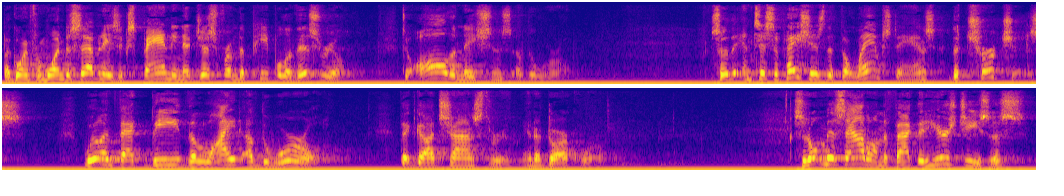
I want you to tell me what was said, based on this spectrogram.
By going from one to seven, he's expanding it just from the people of Israel to all the nations of the world. So the anticipation is that the lampstands, the churches, will in fact be the light of the world that God shines through in a dark world. So don't miss out on the fact that here's Jesus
